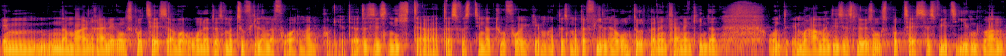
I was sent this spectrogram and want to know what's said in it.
im normalen Reinigungsprozess, aber ohne, dass man zu viel an der Vorhaut manipuliert. Ja, das ist nicht äh, das, was die Natur vorgegeben hat, dass man da viel herumtut bei den kleinen Kindern. Und im Rahmen dieses Lösungsprozesses wird es irgendwann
